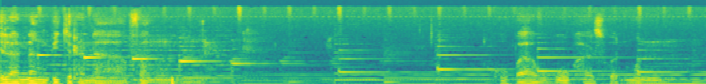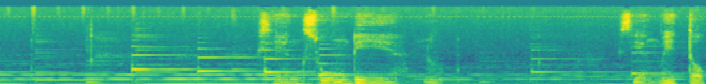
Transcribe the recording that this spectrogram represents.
เวลานั่งพิจารณาฟังครูบาอูพาสวดมนต์เสียงสูงดีเนาะเสียงไม่ตก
